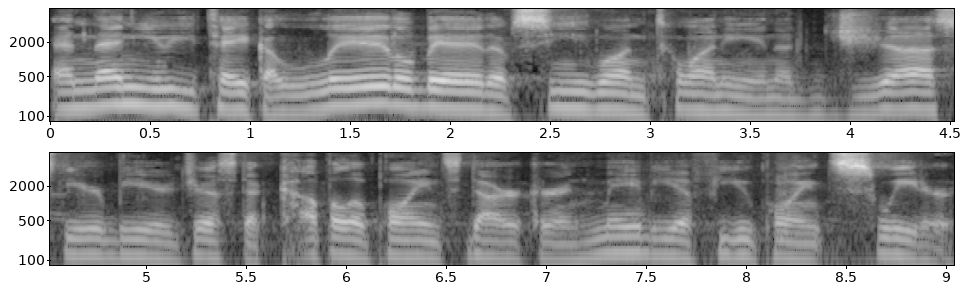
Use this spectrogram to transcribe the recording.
and then you take a little bit of C120 and adjust your beer just a couple of points darker and maybe a few points sweeter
